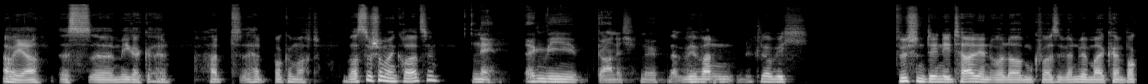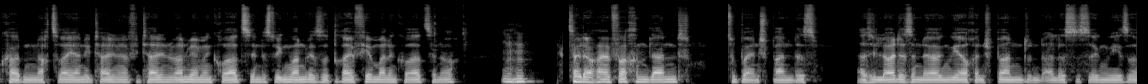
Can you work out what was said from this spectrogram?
Aber ja, ist äh, mega geil. Hat, hat Bock gemacht. Warst du schon mal in Kroatien? Nee, irgendwie gar nicht. Nö. Wir waren, glaube ich, zwischen den Italienurlauben quasi, wenn wir mal keinen Bock hatten, nach zwei Jahren Italien auf Italien, waren wir in Kroatien. Deswegen waren wir so drei, vier Mal in Kroatien auch. Mhm. Ist halt auch einfach ein Land, super entspannt ist. Also die Leute sind irgendwie auch entspannt und alles ist irgendwie so.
